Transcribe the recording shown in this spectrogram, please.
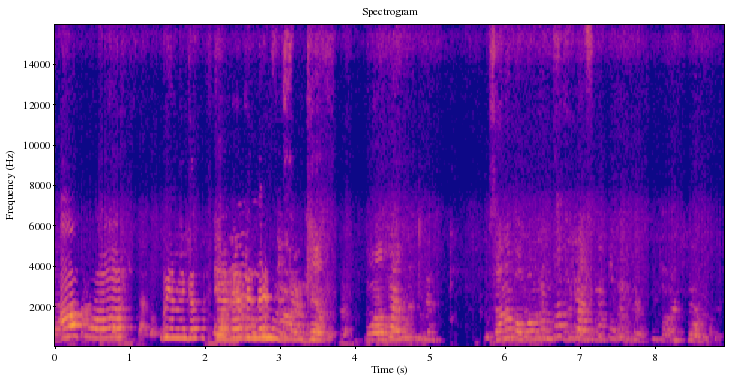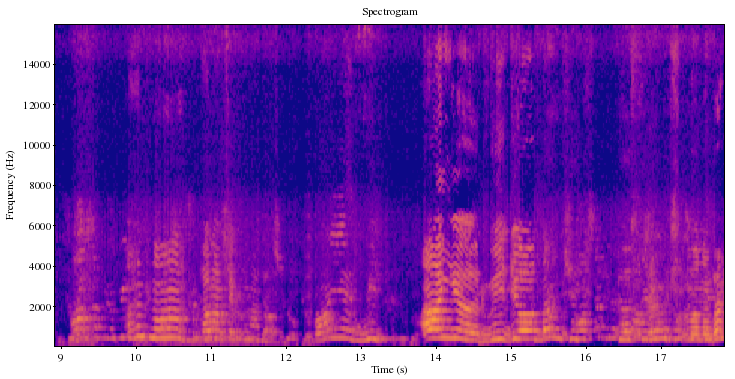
Abla beni gösterebilir misin? Sana babamın. Tamam çektim hadi. Hayır, vi- hayır videodan çek göstermiştim bana bak.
